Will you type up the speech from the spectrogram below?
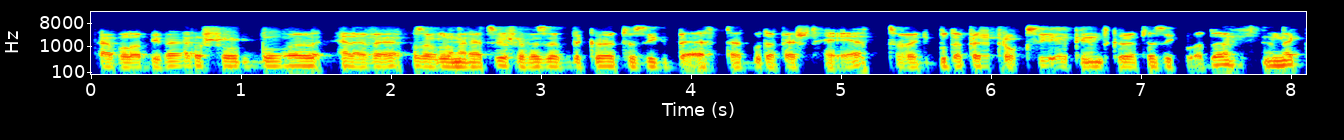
távolabbi városokból eleve az agglomerációs övezetbe költözik be, tehát Budapest helyett, vagy Budapest proxiaként költözik oda. Ennek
